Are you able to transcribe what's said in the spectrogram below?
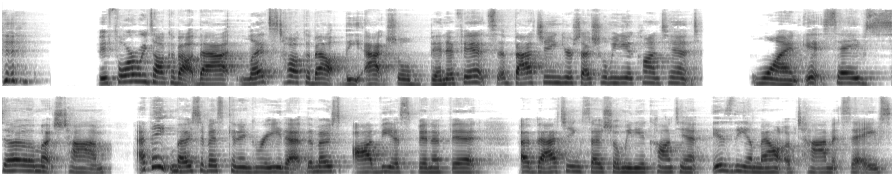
Before we talk about that, let's talk about the actual benefits of batching your social media content. One, it saves so much time. I think most of us can agree that the most obvious benefit of batching social media content is the amount of time it saves.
